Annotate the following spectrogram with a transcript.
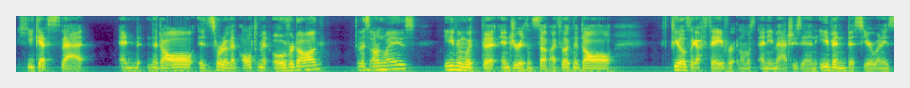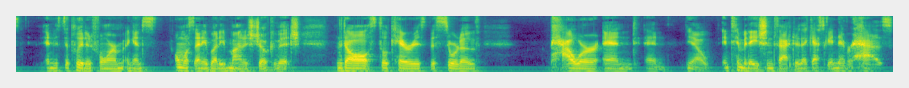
he gets that. And Nadal is sort of an ultimate overdog in his own ways. Even with the injuries and stuff, I feel like Nadal feels like a favorite in almost any match he's in. Even this year when he's in his depleted form against almost anybody minus Djokovic, Nadal still carries this sort of power and and you know intimidation factor that Gasquet never has.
